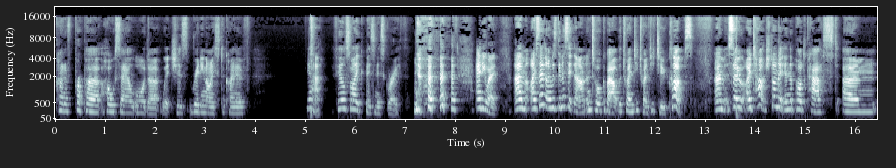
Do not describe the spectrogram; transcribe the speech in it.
kind of proper wholesale order, which is really nice to kind of, yeah, feels like business growth. anyway, um, I said I was going to sit down and talk about the 2022 clubs. Um, so I touched on it in the podcast um,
